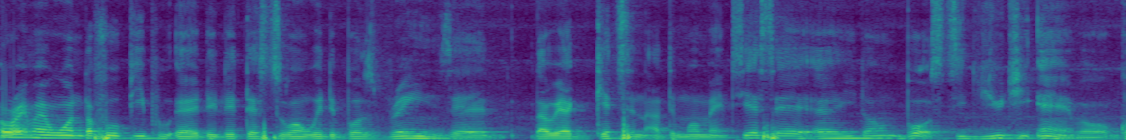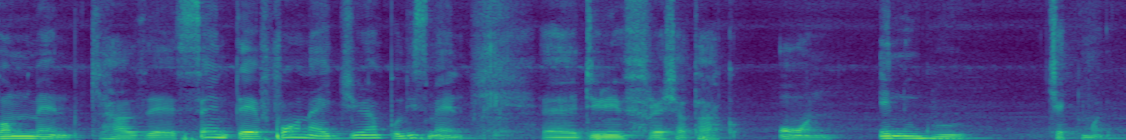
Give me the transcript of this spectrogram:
All right, my wonderful people, uh, the latest one with the boss brains uh, that we are getting at the moment. Yes, uh, you don't bust the UGM or gunmen has sent four Nigerian policemen during fresh attack on Enugu checkpoint.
